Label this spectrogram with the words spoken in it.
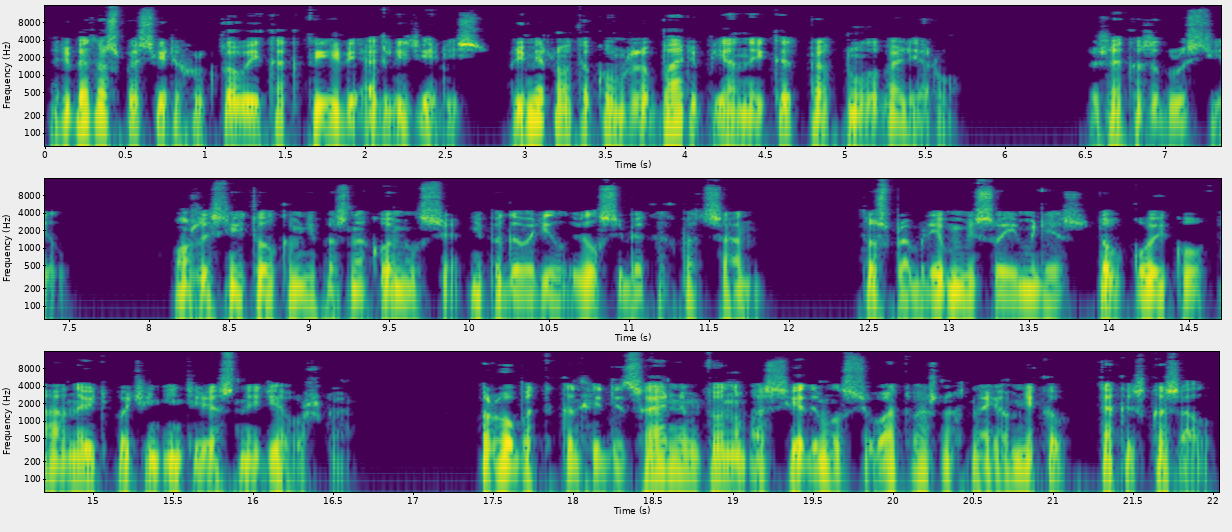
Ребята спросили фруктовые коктейли, огляделись. Примерно в таком же баре пьяный Кэт проткнула Валеру. Жека загрустил. Он же с ней толком не познакомился, не поговорил, вел себя как пацан. То с проблемами своими лез, то в койку, а она ведь очень интересная девушка. Робот конфиденциальным тоном осведомился у отважных наемников, так и сказал,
